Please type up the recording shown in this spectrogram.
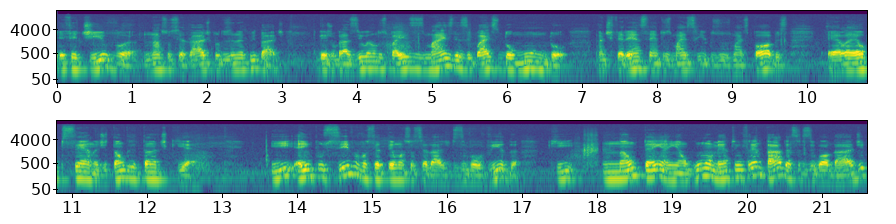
efetiva na sociedade, produzindo equidade. Veja, o Brasil é um dos países mais desiguais do mundo. A diferença entre os mais ricos e os mais pobres, ela é obscena, de tão gritante que é. E é impossível você ter uma sociedade desenvolvida que não tenha em algum momento enfrentado essa desigualdade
